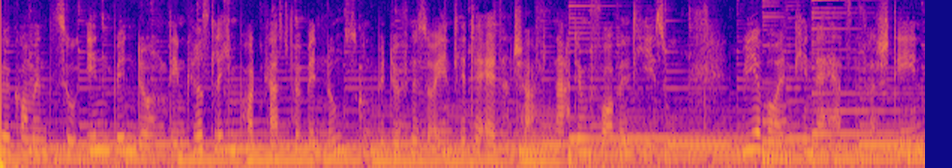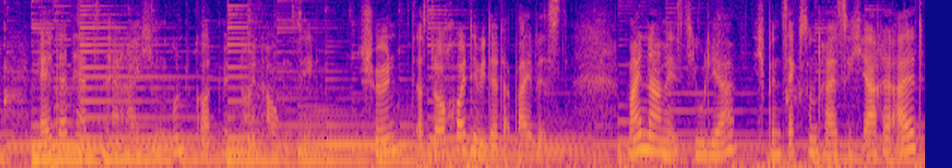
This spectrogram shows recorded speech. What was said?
willkommen zu Inbindung, dem christlichen Podcast für bindungs- und bedürfnisorientierte Elternschaft nach dem Vorbild Jesu. Wir wollen Kinderherzen verstehen, Elternherzen erreichen und Gott mit neuen Augen sehen. Schön, dass du auch heute wieder dabei bist. Mein Name ist Julia, ich bin 36 Jahre alt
